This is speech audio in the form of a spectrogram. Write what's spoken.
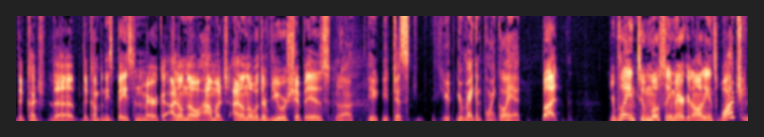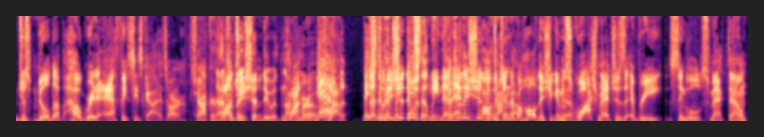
the country the the company's based in America. I don't know how much I don't know what their viewership is. Uh, you, you just you, you're making a point. Go ahead. But you're playing to mostly American audience. Why don't you just build up how great athletes these guys are? Shocker. That's what don't they you- should do with Why- Nakamura. Yeah. What- They that's what they should do with. That's what they should do with Jinder. Mahal. They should give him Yeah. squash matches every single SmackDown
